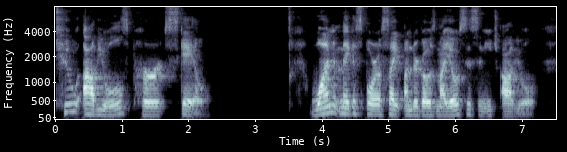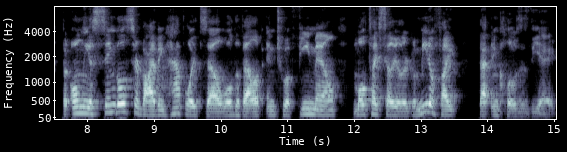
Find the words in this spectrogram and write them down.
two ovules per scale. One megasporocyte undergoes meiosis in each ovule, but only a single surviving haploid cell will develop into a female multicellular gametophyte that encloses the egg.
